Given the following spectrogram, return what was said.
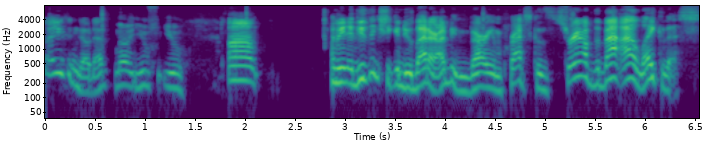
No, you can go, Dad. No, you you. Um, I mean, if you think she can do better, I'd be very impressed. Because straight off the bat, I like this.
